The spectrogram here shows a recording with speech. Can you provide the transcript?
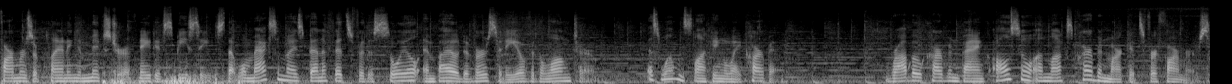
Farmers are planting a mixture of native species that will maximize benefits for the soil and biodiversity over the long term, as well as locking away carbon. Rabo Carbon Bank also unlocks carbon markets for farmers,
